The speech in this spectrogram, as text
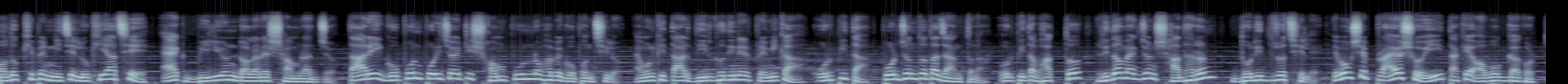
পদক্ষেপের নিচে লুকিয়ে আছে এক বিলিয়ন ডলারের সাম্রাজ্য। তার এই গোপন পরিচয়টি সম্পূর্ণভাবে গোপন ছিল, এমনকি তার দীর্ঘদিনের প্রেমিকা অর্পিতা পর্যন্ত তা জানত না। অর্পিতা ভাবত হৃদম একজন সাধারণ, দরিদ্র ছেলে এবং সে প্রায়শই তাকে অবজ্ঞা করত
